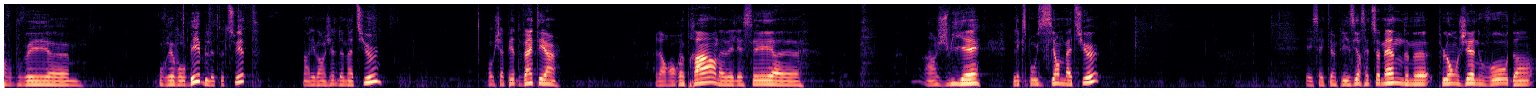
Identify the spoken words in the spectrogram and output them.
vous pouvez ouvrir vos Bibles tout de suite dans l'Évangile de Matthieu, au chapitre 21. Alors on reprend, on avait laissé euh, en juillet l'exposition de Matthieu. Et ça a été un plaisir cette semaine de me plonger à nouveau dans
